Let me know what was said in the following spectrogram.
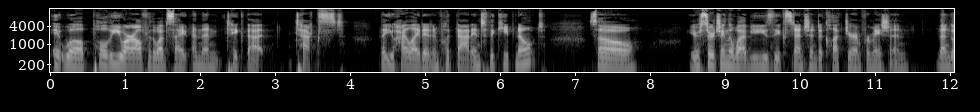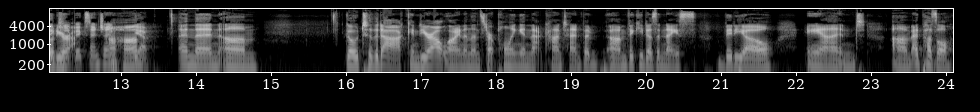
it will pull the URL for the website and then take that text that you highlighted and put that into the Keep note. So you're searching the web, you use the extension to collect your information, then go The to your extension? Uh huh. Yeah. And then um, go to the doc and do your outline, and then start pulling in that content. But um, Vicki does a nice video and um, Edpuzzle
